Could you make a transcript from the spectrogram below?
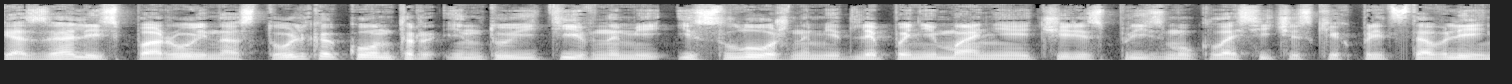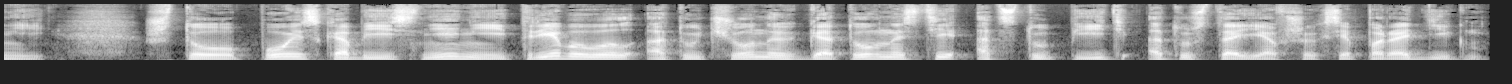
казались порой настолько контринтуитивными и сложными для понимания через призму классических представлений, что поиск объяснений требовал от ученых готовности отступить от устоявшихся парадигм.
